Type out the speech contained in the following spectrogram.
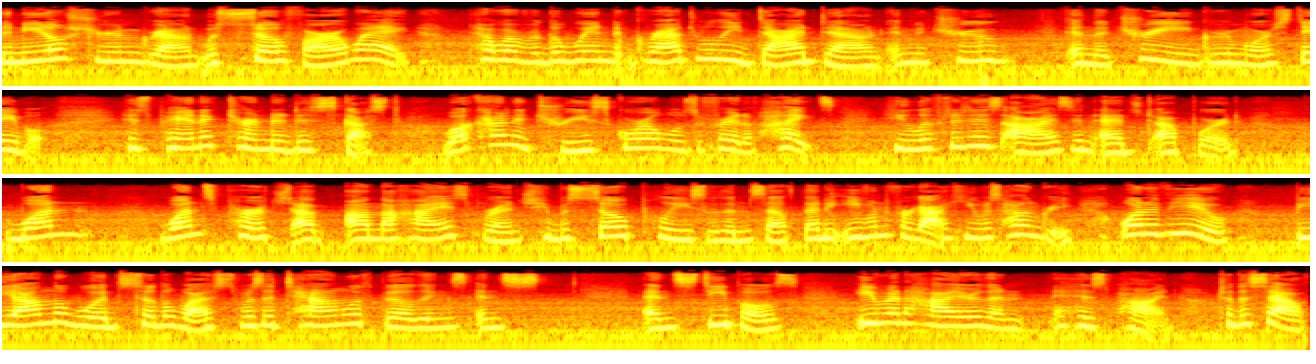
The needle strewn ground was so far away. However, the wind gradually died down, and the true and the tree grew more stable. His panic turned to disgust. What kind of tree squirrel was afraid of heights? He lifted his eyes and edged upward. One once perched on the highest branch, he was so pleased with himself that he even forgot he was hungry. What a view! Beyond the woods to the west was a town with buildings and, st- and steeples even higher than his pine. To the south,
